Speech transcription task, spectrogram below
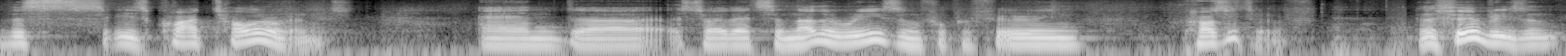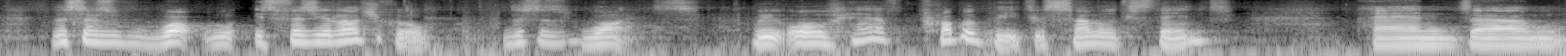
This is quite tolerant. And uh, so that's another reason for preferring positive. And the third reason, this is what is physiological. This is what we all have, probably to some extent. And um,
